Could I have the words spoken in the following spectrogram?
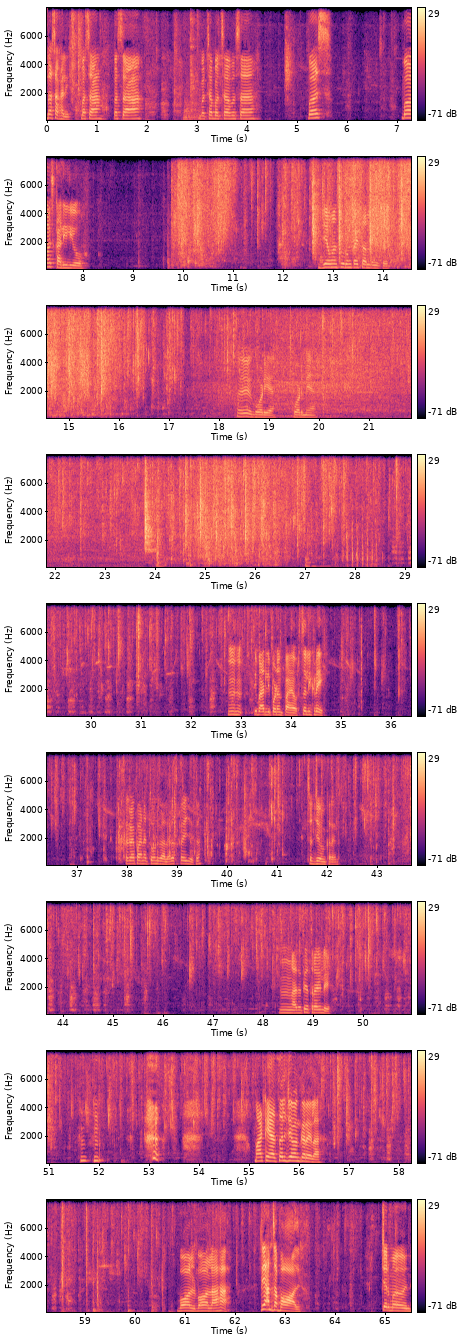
बसा खाली. बसा बसा. बसा बसा बसा. बस. बस खाली लिओ जेवण सोडून काय चाललंय इथं? ए घोड्या घोडम्या ती बादली पडन पायावर. चल इकडे सगळ्या पाण्यात तोंड घालायलाच पाहिजे का? चल जेवण करायला. हम्म, आता तेच राहिले माठ्या चल जेवण करायला. बॉल बॉल आहा. दे आमचा बॉल German.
